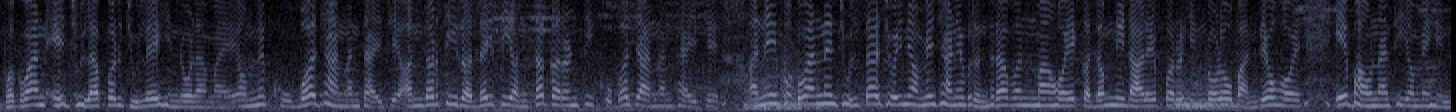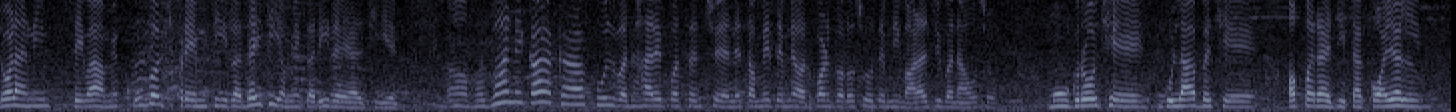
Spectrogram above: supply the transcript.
ભગવાન એ ઝૂલા પર ઝૂલે હિંડોળામાં એ. અમને ખૂબ જ આનંદ થાય છે. અંદરથી હૃદયથી અંતકરણથી ખૂબ જ આનંદ થાય છે. અને ભગવાનને ઝૂલતા જોઈને અમે જાણે વૃંદાવનમાં હોય કદમની ડાળે પર હિંડોળો બાંધ્યો હોય એ ભાવનાથી અમે હિંડોળાની સેવા અમે ખૂબ જ પ્રેમથી હૃદયથી અમે કરી રહ્યા છીએ. ભગવાનને કયા કયા ફૂલ વધારે પસંદ છે અને તમે તેમને અર્પણ કરો છો તેમની માળાજી બનાવો છો? મોગરો છે ગુલાબ છે અપરાજિતા કોયલ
